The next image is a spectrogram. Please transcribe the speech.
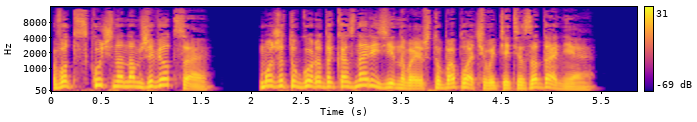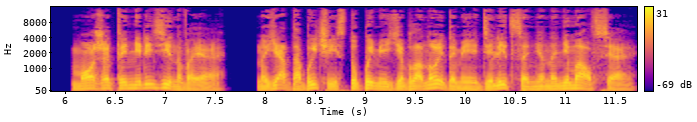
Вот скучно нам живется? Может, у города казна резиновая, чтобы оплачивать эти задания? Может, и не резиновая. Но я добычей с тупыми ебланоидами делиться не нанимался.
